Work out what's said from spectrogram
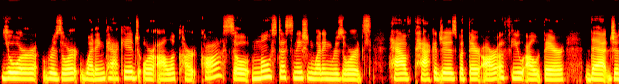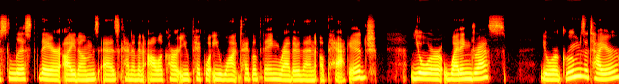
Your resort wedding package or a la carte cost. So, most destination wedding resorts have packages, but there are a few out there that just list their items as kind of an a la carte, you pick what you want type of thing rather than a package. Your wedding dress, your groom's attire,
